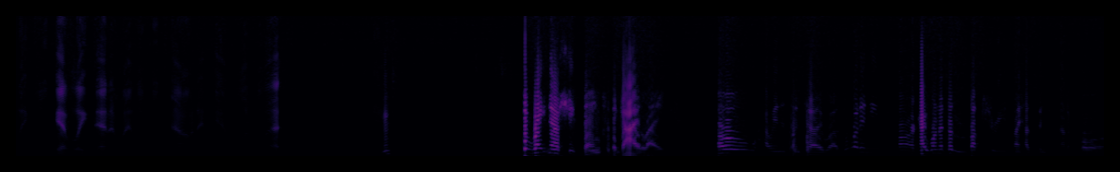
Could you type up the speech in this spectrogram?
illegal gambling den in my local town and gamble on roulette. Mm-hmm. So right now she's saying to the guy like, "Oh, how innocent I was. What an easy mark. I wanted the luxuries my husband could not afford."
